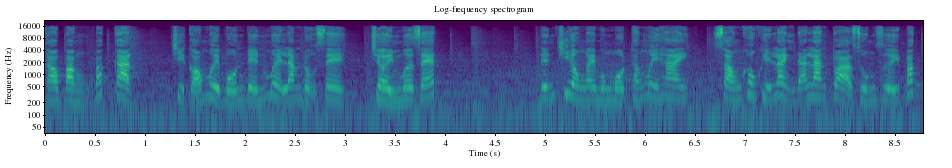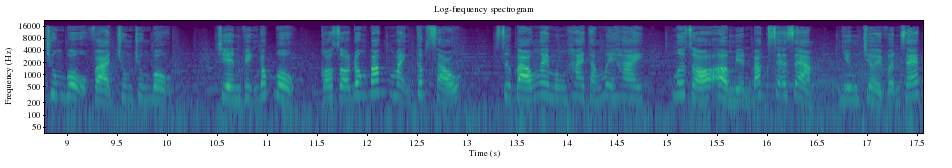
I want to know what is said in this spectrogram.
Cao Bằng, Bắc Cạn chỉ có 14 đến 15 độ C, trời mưa rét. Đến chiều ngày 1 tháng 12, sóng không khí lạnh đã lan tỏa xuống dưới Bắc Trung Bộ và Trung Trung Bộ. Trên vịnh Bắc Bộ có gió Đông Bắc mạnh cấp 6. Dự báo ngày 2 tháng 12, mưa gió ở miền Bắc sẽ giảm nhưng trời vẫn rét.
